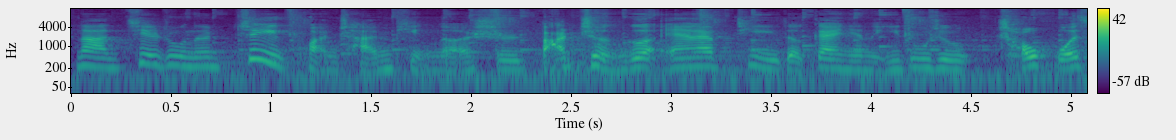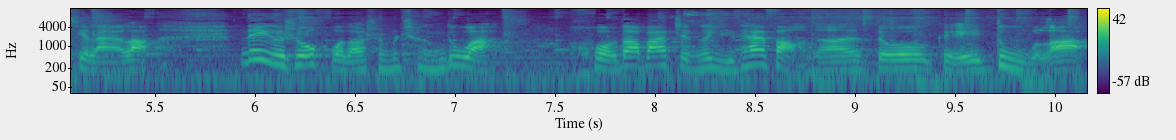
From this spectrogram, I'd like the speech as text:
那借助呢这款产品呢，是把整个 NFT 的概念呢一度就炒火起来了。那个时候火到什么程度啊？火到把整个以太坊呢都给堵了，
